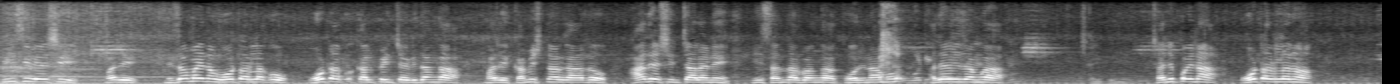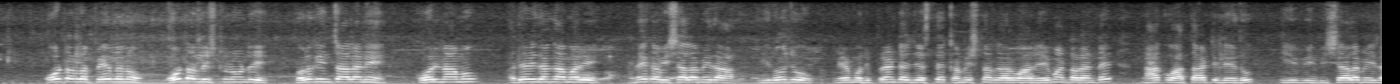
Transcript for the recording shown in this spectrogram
తీసివేసి మరి నిజమైన ఓటర్లకు ఓటు హక్కు కల్పించే విధంగా మరి కమిషనర్ గారు ఆదేశించాలని ఈ సందర్భంగా కోరినాము. అదేవిధంగా చనిపోయిన ఓటర్లను ఓటర్ల పేర్లను ఓటర్ లిస్టు నుండి తొలగించాలని కోరినాము. అదేవిధంగా మరి అనేక విషయాల మీద ఈరోజు మేము రిప్రజెంటేషన్ చేస్తే కమిషనర్ గారు వారు ఏమంటారంటే నాకు అథారిటీ లేదు ఈ విషయాల మీద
